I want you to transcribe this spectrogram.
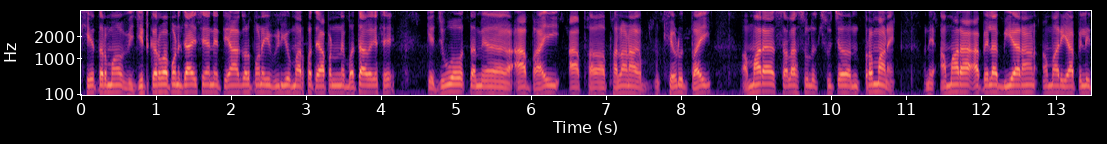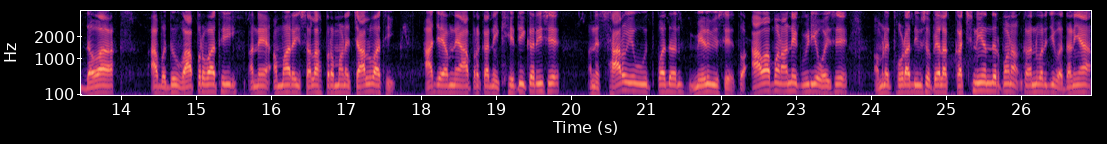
ખેતરમાં વિઝિટ કરવા પણ જાય છે અને ત્યાં આગળ પણ એ વીડિયો મારફતે આપણને બતાવે છે કે જુઓ તમે આ ભાઈ, આ ફલાણા ખેડૂત ભાઈ અમારા સલાહ સુલ- સૂચન પ્રમાણે અને અમારા આપેલા બિયારણ, અમારી આપેલી દવા આ બધું વાપરવાથી અને અમારી સલાહ પ્રમાણે ચાલવાથી આજે અમને આ પ્રકારની ખેતી કરી છે અને સારું એવું ઉત્પાદન મેળવ્યું છે. તો આવા પણ અનેક વીડિયો હોય છે હમણે થોડા દિવસો પહેલાં કચ્છની અંદર પણ કન્વરજી વધાણિયા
